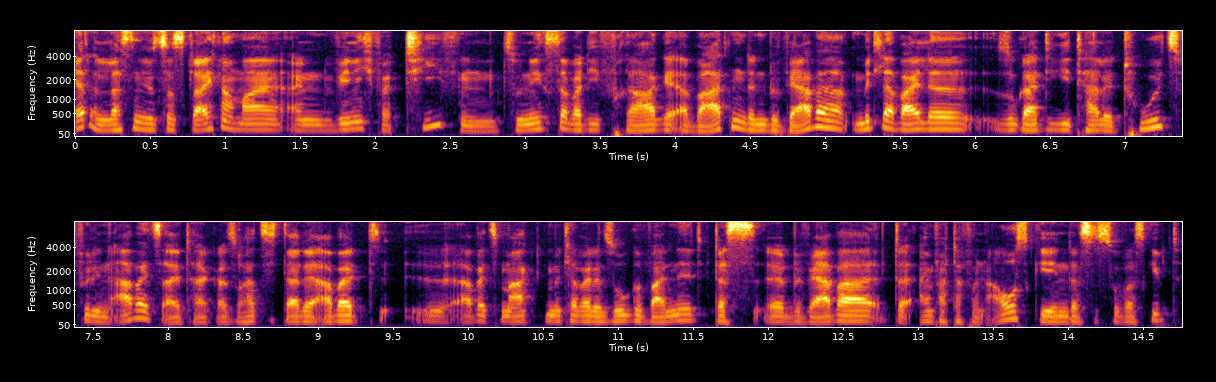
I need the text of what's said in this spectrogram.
Ja, dann lassen Sie uns das gleich nochmal ein wenig vertiefen. Zunächst aber die Frage, erwarten denn Bewerber mittlerweile sogar digitale Tools für den Arbeitsalltag? Also hat sich da der Arbeit, äh, Arbeitsmarkt mittlerweile so gewandelt, dass äh, Bewerber da einfach davon ausgehen, dass es sowas gibt?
